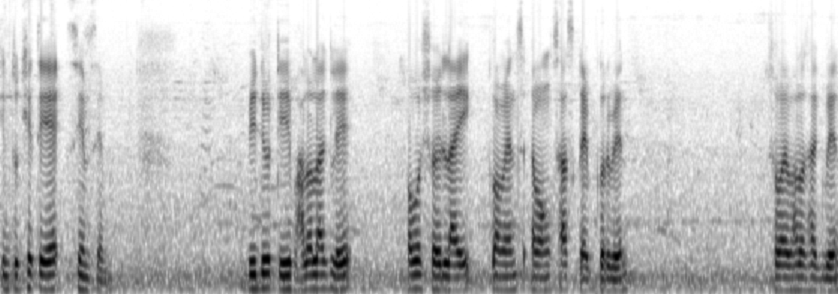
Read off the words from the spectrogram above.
কিন্তু খেতে সেম সেম ভিডিওটি ভালো লাগলে অবশ্যই লাইক কমেন্টস এবং সাবস্ক্রাইব করবেন। সবাই ভালো থাকবেন।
